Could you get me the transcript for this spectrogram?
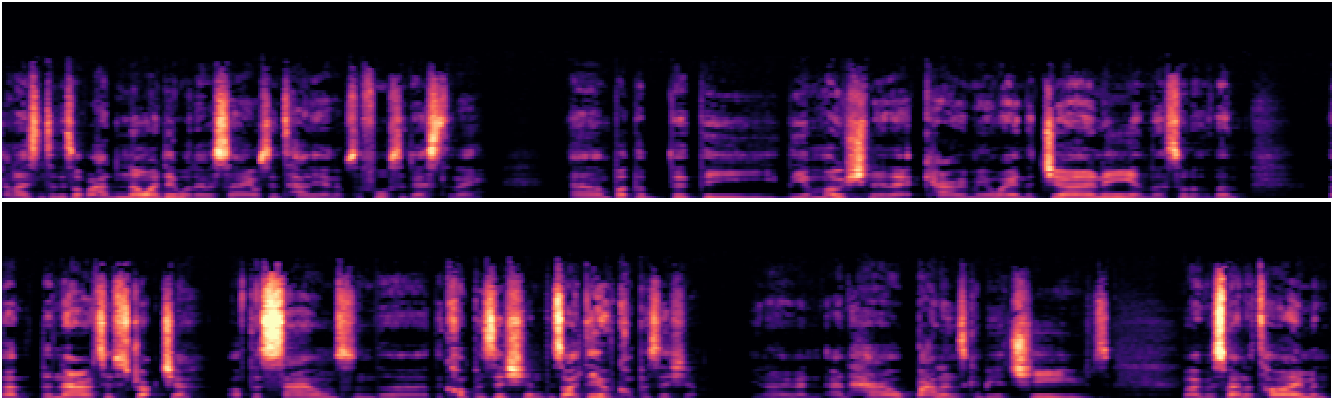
And I listened to this opera. I had no idea what they were saying. It was Italian. It was The Force of Destiny. Um, but the, the, the the emotion in it carried me away, and the journey, and the sort of the that the narrative structure of the sounds and the the composition. This idea of composition, you know, and and how balance can be achieved over a span of time, and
